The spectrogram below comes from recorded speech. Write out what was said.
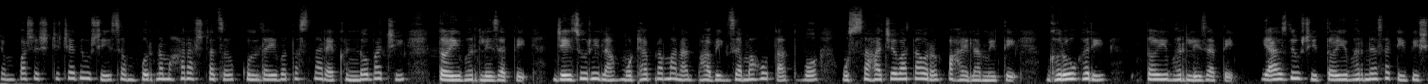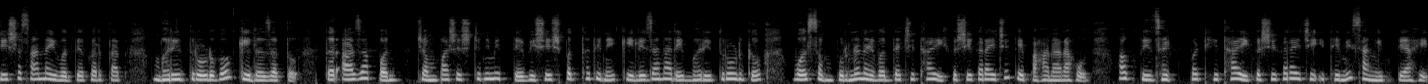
चंपाषष्ठीच्या दिवशी संपूर्ण महाराष्ट्राचं कुलदैवत असणाऱ्या खंडोबाची तळी भरली जाते. जेजुरीला मोठ्या प्रमाणात भाविक जमा होतात व उत्साहाचे वातावरण पाहायला मिळते. घरोघरी तळी भरली जाते. याच दिवशी तळी भरण्यासाठी विशेष असा नैवेद्य करतात. भरीत रोडगं केलं जातं. तर आज आपण चंपाषष्ठीनिमित्त विशेष पद्धतीने केले जाणारे भरीत रोडगं व संपूर्ण नैवेद्याची थाळी कशी करायची ते पाहणार आहोत. अगदी झटपट ही थाळी कशी करायची इथे मी सांगितले आहे.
